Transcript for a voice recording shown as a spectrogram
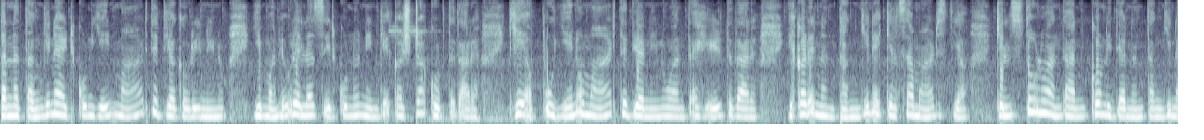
ತನ್ನ ತಂಗಿನ ಇಟ್ಕೊಂಡು ಏನು ಮಾಡ್ತಿದ್ಯಾ ಗೌರಿ ನೀನು? ಈ ಮನೆಯವರೆಲ್ಲ ಸೇರಿಕೊಂಡು ನಿನಗೆ ಕಷ್ಟ ಕೊಡ್ತಿದ್ದಾರೆ. ಏ ಅಪ್ಪು, ಏನೋ ಮಾಡ್ತಿದ್ಯಾ ನೀನು ಅಂತ ಹೇಳ್ತಿದ್ದಾರೆ. ಈ ಕಡೆ ನನ್ನ ತಂಗಿನೇ ಕೆಲಸ ಮಾಡಿಸ್ತೀಯಾ? ಕೆಲಸದವಳು ಅಂತ ಅಂದ್ಕೊಂಡಿದ್ಯಾ ನನ್ನ ತಂಗಿನ?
